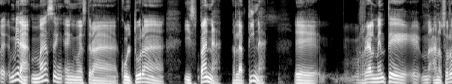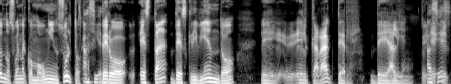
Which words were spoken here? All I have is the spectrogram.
Eh, Mira, más en, en nuestra cultura hispana, latina, eh, realmente eh, a nosotros nos suena como un insulto, Así es. pero está describiendo eh, el carácter de alguien Así es.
